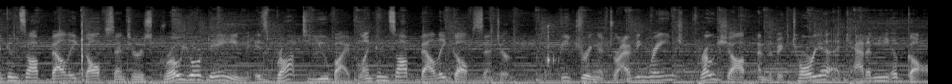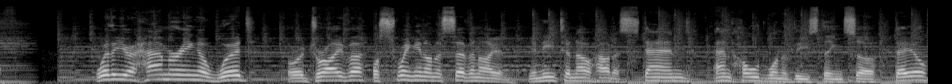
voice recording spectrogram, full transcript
Blenkinsop Valley Golf Center's Grow Your Game is brought to you by Blenkinsop Valley Golf Center, featuring a driving range, pro shop, and the Victoria Academy of Golf. Whether you're hammering a wood or a driver or swinging on a seven iron, you need to know how to stand and hold one of these things. So Dale,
